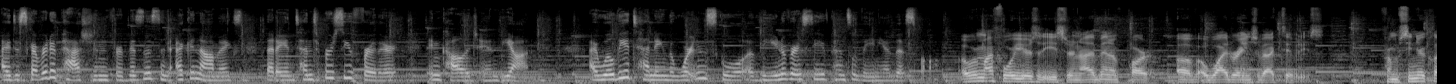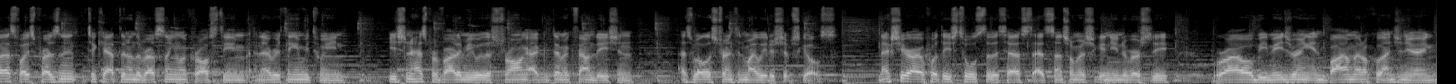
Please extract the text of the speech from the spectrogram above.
I discovered a passion for business and economics that I intend to pursue further in college and beyond. I will be attending the Wharton School of the University of Pennsylvania this fall. Over my four years at Eastern, I have been a part of a wide range of activities. From senior class vice president to captain of the wrestling and lacrosse team and everything in between, Eastern has provided me with a strong academic foundation as well as strengthened my leadership skills. Next year, I will put these tools to the test at Central Michigan University, where I will be majoring in biomedical engineering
